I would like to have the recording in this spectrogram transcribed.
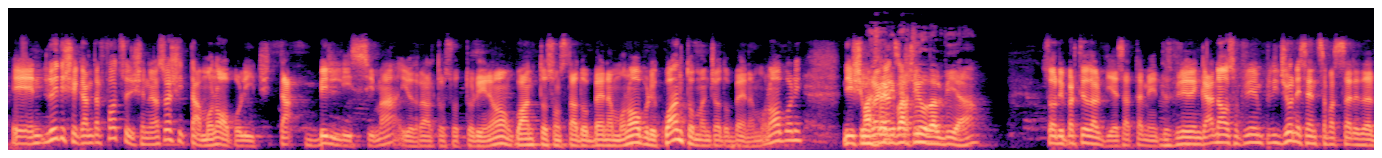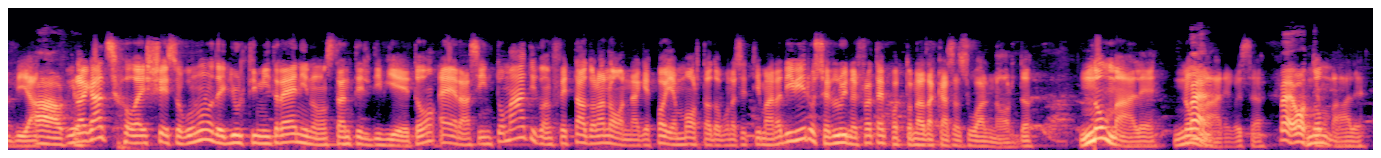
E lui dice: Gandalfozzo dice: Nella sua città, Monopoli, città bellissima. Io, tra l'altro, sottolineo quanto sono stato bene a Monopoli, quanto ho mangiato bene a Monopoli. Dice, Ma sei ripartito dal via? Sono ripartito dal via, esattamente. Sono finito in, no, sono finito in prigione senza passare dal via. Ah, okay. Un ragazzo è sceso con uno degli ultimi treni nonostante il divieto. Era sintomatico, ha infettato la nonna che poi è morta dopo una settimana di virus e lui nel frattempo è tornato a casa sua al nord. Non male, non Beh. male questa. Beh, ottimo. Non male.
